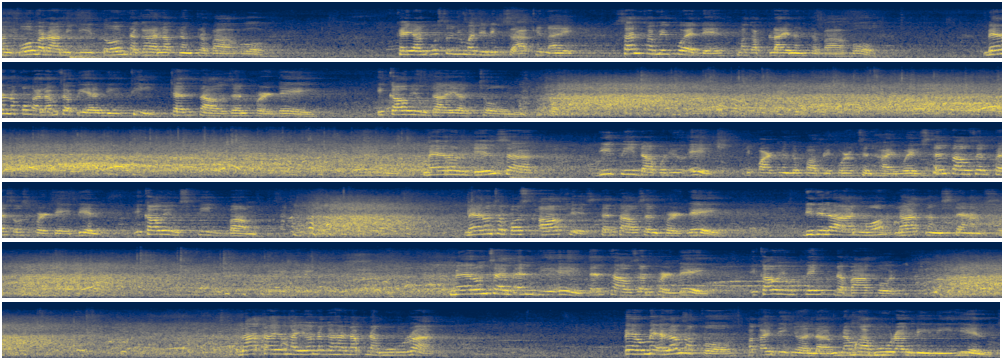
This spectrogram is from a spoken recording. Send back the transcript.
Ko, marami dito naghahanap ng trabaho. Kaya ang gusto niyo madinig sa akin ay, saan kami pwede mag-apply ng trabaho? Meron akong alam sa PLDT, 10,000 per day. Ikaw yung dial tone. Meron din sa DPWH, Department of Public Works and Highways, 10,000 pesos per day din. Ikaw yung speed bump. Meron sa post office, 10,000 per day. Didilaan mo lahat ng stamps. Meron sa MMDA, 10,000 per day. Ikaw yung pink na bakod. Lahat tayo ngayon naghahanap ng mura. Pero may alam ako, baka hindi nyo alam, na mga murang bilihin.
